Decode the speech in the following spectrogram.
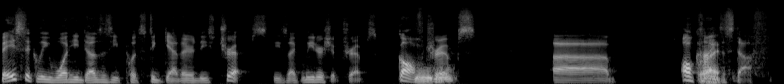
basically what he does is he puts together these trips, these like leadership trips, golf Mhm. trips, uh, all kinds Right. of stuff.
